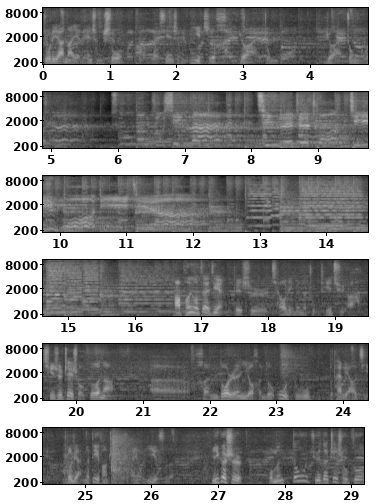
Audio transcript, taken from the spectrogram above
朱莉亚娜也连声说啊，我先生一直很热爱中国，热爱中国人民。侵略者闯进我的家。啊，朋友再见，这是桥里面的主题曲啊。其实这首歌呢，呃，很多人有很多误读，不太了解。有两个地方真的是很有意思的，一个是我们都觉得这首歌，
